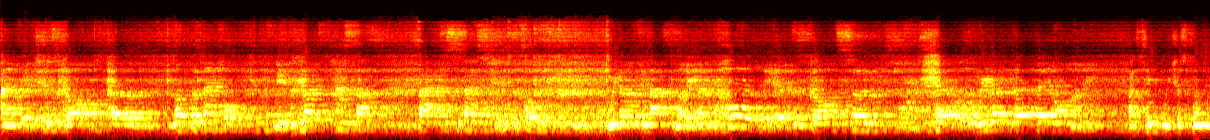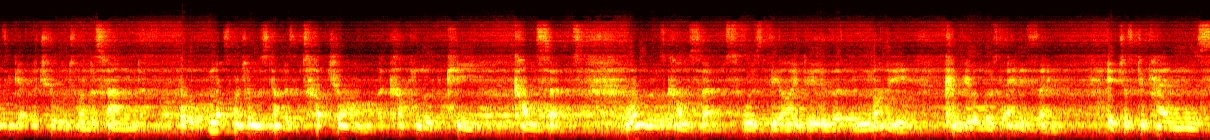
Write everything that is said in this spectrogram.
And Richard's got um, a lump of metal. Would you like to pass that back to Sebastian? We don't think that's money. And Paul here has got some shells. We reckon that they're money. I think we just wanted to get the children to understand, or not so much understand as touch on a couple of key concepts. One of those concepts was the idea that money can be almost anything. It just depends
